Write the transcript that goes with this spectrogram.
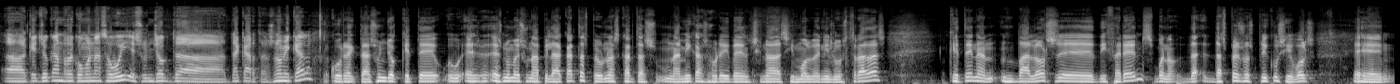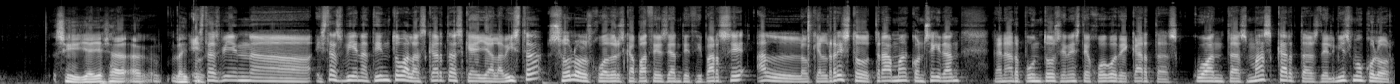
Eh, aquest joc que ens recomanes avui és un joc de, de cartes, no, Miquel? Correcte, és un joc que té, és, és només una pila de cartes, però unes cartes una mica sobredimensionades i molt ben il·lustrades que tenen valors eh, diferents. Bueno, de, després ho explico si vols. Eh, Sí, ya, ya la estás bien, uh, estás bien atento a las cartas que hay a la vista. Solo los jugadores capaces de anticiparse a lo que el resto trama conseguirán ganar puntos en este juego de cartas. Cuantas más cartas del mismo color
